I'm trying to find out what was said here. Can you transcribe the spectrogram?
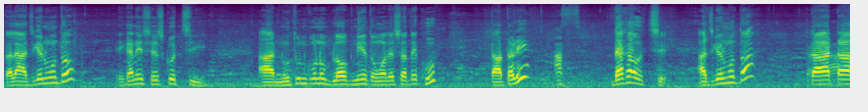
তাহলে আজকের মতো এখানে শেষ করছি। আর নতুন কোনো ব্লগ নিয়ে তোমাদের সাথে খুব তাড়াতাড়ি দেখা হচ্ছে। আজকের মতো টাটা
